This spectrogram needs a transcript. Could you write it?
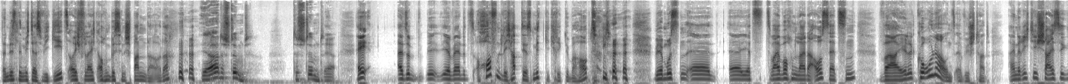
Dann ist nämlich das, wie geht's euch vielleicht auch ein bisschen spannender, oder? Ja, das stimmt. Das stimmt. Ja. Hey, also ihr werdet hoffentlich habt ihr es mitgekriegt überhaupt. wir mussten äh, äh, jetzt zwei Wochen leider aussetzen, weil Corona uns erwischt hat. Eine richtig scheißige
